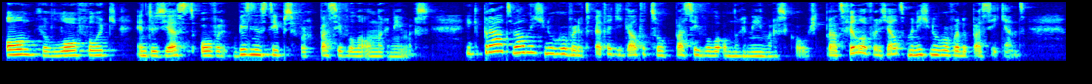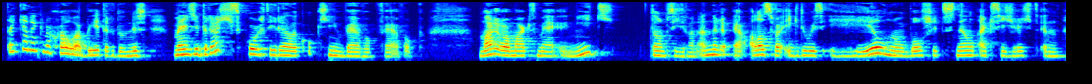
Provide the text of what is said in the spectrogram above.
ongelooflijk enthousiast over business tips voor passievolle ondernemers. Ik praat wel niet genoeg over het feit dat ik altijd zo passievolle ondernemers coach. Ik praat veel over geld, maar niet genoeg over de passiekant. Dat kan ik nog wel wat beter doen. Dus mijn gedrag scoort hier eigenlijk ook geen 5 op 5 op. Maar wat maakt mij uniek? ten opzichte van anderen, ja, alles wat ik doe is heel no bullshit, snel actiegericht en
